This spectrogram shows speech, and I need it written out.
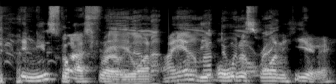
A newsflash for everyone: I am the oldest all right. one here.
